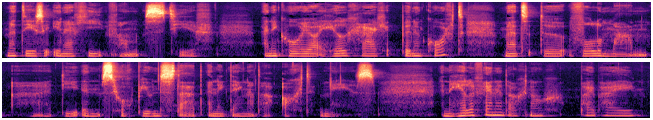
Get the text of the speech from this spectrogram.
met deze energie van stier. En ik hoor jou heel graag binnenkort met de volle maan uh, die in schorpioen staat. En ik denk dat dat 8 mei is. Een hele fijne dag nog. Bye bye.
